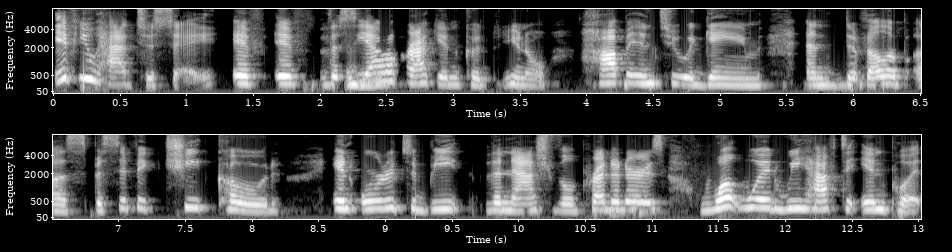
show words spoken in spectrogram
if you had to say if if the mm-hmm. Seattle Kraken could you know hop into a game and develop a specific cheat code in order to beat the Nashville Predators, what would we have to input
